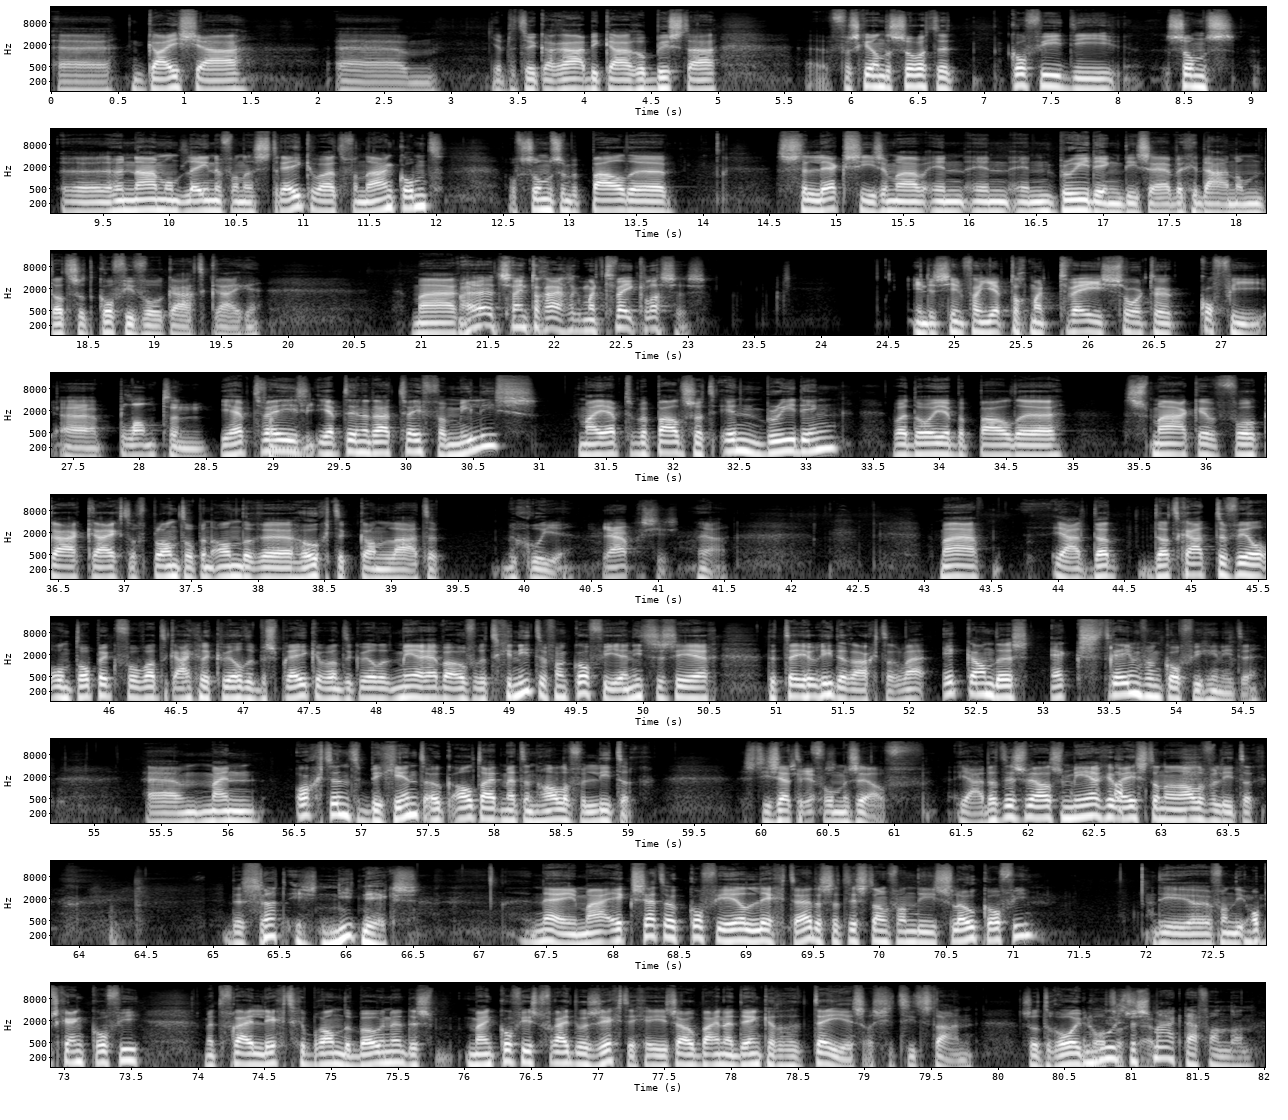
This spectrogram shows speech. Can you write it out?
uh, geisha. Um, je hebt natuurlijk Arabica, Robusta. Uh, verschillende soorten koffie die soms uh, hun naam ontlenen van een streek waar het vandaan komt. Of soms een bepaalde selectie, zeg maar, in, in, in breeding die ze hebben gedaan om dat soort koffie voor elkaar te krijgen. Maar Maar het zijn toch eigenlijk maar twee klasses? In de zin van, je hebt toch maar twee soorten koffieplanten. je hebt, twee, familie. je hebt inderdaad twee families, maar je hebt een bepaald soort inbreeding, waardoor je bepaalde smaken voor elkaar krijgt of planten op een andere hoogte kan laten groeien. ja, precies. Ja. Maar ja, dat, dat gaat te veel on topic voor wat ik eigenlijk wilde bespreken. Want ik wilde het meer hebben over het genieten van koffie en niet zozeer de theorie erachter. Maar ik kan dus extreem van koffie genieten. Ehm, mijn ochtend begint ook altijd met een halve liter. Dus die zet ik voor mezelf. Ja, dat is wel eens meer geweest dan een halve liter. Dus Dat is niet niks. Nee, maar ik zet ook koffie heel licht. Hè? Dus dat is dan van die slow koffie. Die, eh, van die opschenkkoffie met vrij licht gebrande bonen. Dus mijn koffie is vrij doorzichtig. En je zou bijna denken dat het thee is als je het ziet staan. Een soort En hoe is de smaak daarvan dan?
